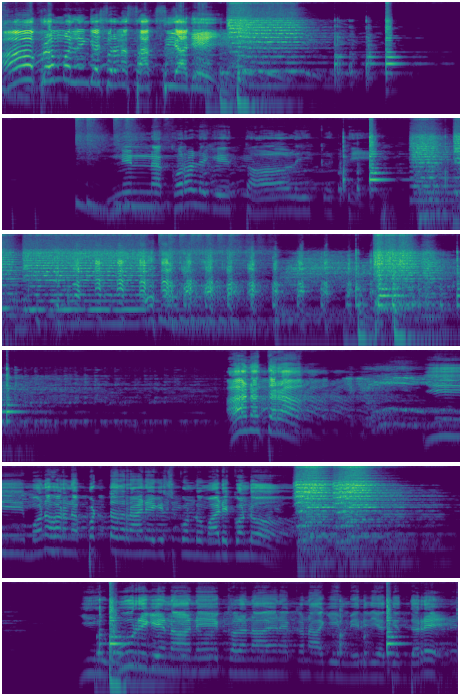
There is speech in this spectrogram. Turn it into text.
ಆ ಬ್ರಹ್ಮಲಿಂಗೇಶ್ವರನ ಸಾಕ್ಷಿಯಾಗಿ. ನಿನ್ನ ಕೊರಳಿಗೆ ತಾಳಿ ಕಟ್ಟಿ. ಆನಂತರ ಈ ಮನೋಹರನ ಪಟ್ಟದ ರಾಣಿಯಾಗಿಸಿಕೊಂಡು ಮಾಡಿಕೊಂಡು ಈ ಊರಿಗೆ ನಾನೇ ಖಳನಾಯಕನಾಗಿ ಮೆರೆದಿದ್ದರೆ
